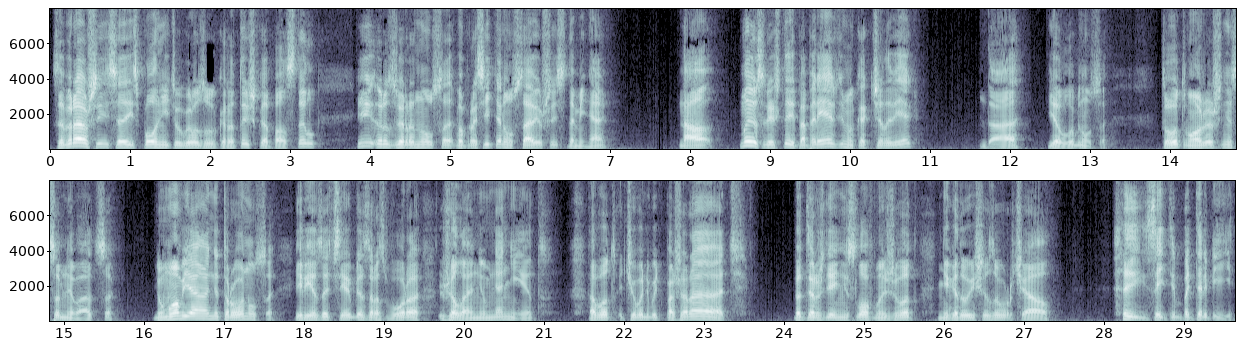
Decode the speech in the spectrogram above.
Собравшийся исполнить угрозу коротышка постыл и развернулся, вопросительно уставившись на меня. «Но мыслишь ты по-прежнему как человек?» «Да», — я улыбнулся. «Тут можешь не сомневаться. Умом я не тронулся, и резать всех без разбора желания у меня нет. А вот чего-нибудь пожрать...» В подтверждении слов мой живот негодующе заурчал. «Эй, с этим потерпи!»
